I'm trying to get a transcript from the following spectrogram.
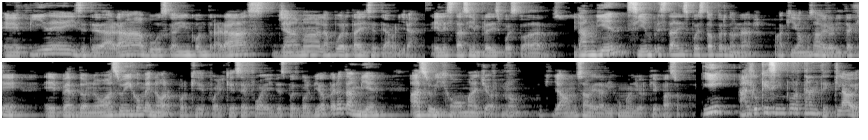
eh, pide y se te dará, busca y encontrarás, llama a la puerta y se te abrirá. Él está siempre dispuesto a darnos. También siempre está dispuesto a perdonar. Aquí vamos a ver ahorita que eh, perdonó a su hijo menor porque fue el que se fue y después volvió, pero también a su hijo mayor, ¿no? Ya vamos a ver al hijo mayor qué pasó. Y algo que es importante, clave,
